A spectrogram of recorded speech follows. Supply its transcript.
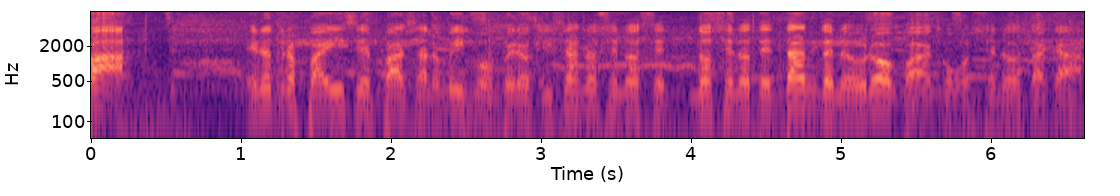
Va, en otros países pasa lo mismo, pero quizás no se, no se note tanto en Europa como se nota acá.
